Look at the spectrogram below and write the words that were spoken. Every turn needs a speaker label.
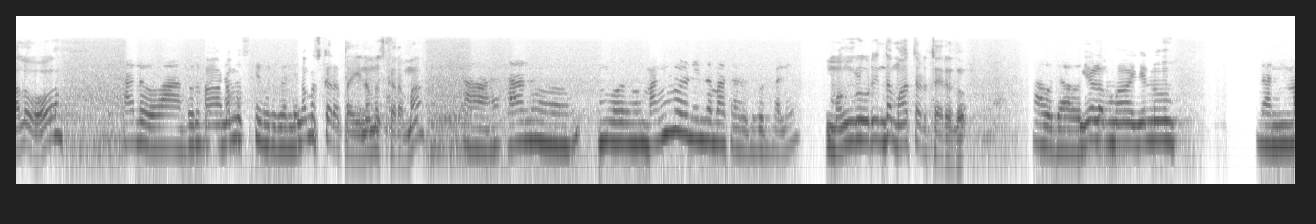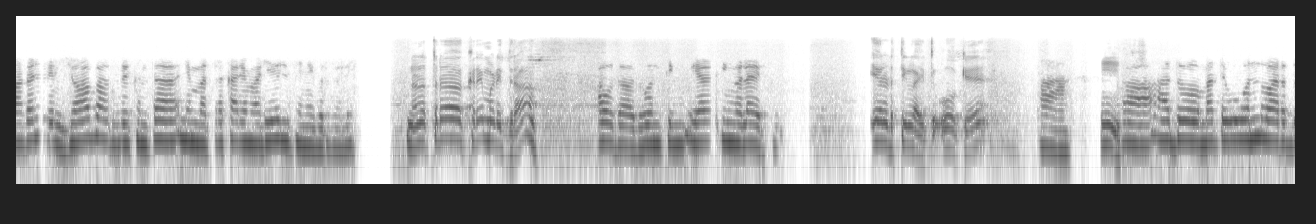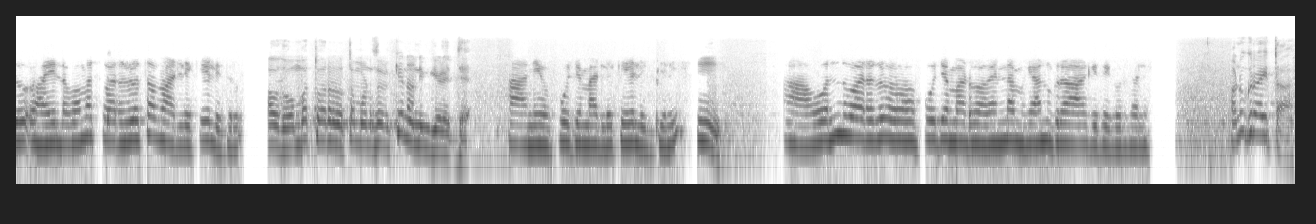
Speaker 1: Hello.
Speaker 2: Hello ನಮಸ್ತೆ ಗುರುಗಳೇ.
Speaker 1: ನಮಸ್ಕಾರ ತಾಯಿ ನಮಸ್ಕಾರಮ್ಮ.
Speaker 2: ನಾನು ಮಂಗಳೂರಿನಿಂದ ಮಾತಾಡೋದು ಗುರುಗಳೇ.
Speaker 1: ಮಂಗಳೂರಿಂದ ಮಾತಾಡ್ತಾ ಇರೋದು.
Speaker 2: ಹೌದೌದು.
Speaker 1: ಹೇಳಮ್ಮ ಏನು?
Speaker 2: ನನ್ನ ಮಗಳಿಗೆ ಜಾಬ್ ಆಗ್ಬೇಕಂತ ನಿಮ್ಮ ಹತ್ರ ಕರೆ ಮಾಡಿ ಹೇಳಿದ್ದೇನೆ ಗುರುಗಳೇ.
Speaker 1: ನನ್ನ ಹತ್ರ ಕರೆ ಮಾಡಿದ್ರಾ?
Speaker 2: ಹೌದೌದು ಒಂದ್ ತಿಂಗ್ ಎರಡು ತಿಂಗಳಾಯ್ತು.
Speaker 1: ಎರಡು ತಿಂಗಳಾಯ್ತು ಓಕೆ.
Speaker 2: ಹಾ. ಅದು ಮತ್ತೆ ಒಂದು ವಾರದ್ದು ಇಲ್ಲ ಒಂಬತ್ತು ವಾರ ವ್ರತ ಮಾಡ್ಲಿಕ್ಕೆ ಹೇಳಿದ್ರು.
Speaker 1: ಹೌದು ಒಂಬತ್ತು ವಾರ ವ್ರತ ಮಾಡೋದಕ್ಕೆ ನಾನು ನಿಮ್ಗೆ ಹೇಳಿದ್ದೆ.
Speaker 2: ಹಾ ನೀವು ಪೂಜೆ ಮಾಡ್ಲಿಕ್ಕೆ ಹೇಳಿದ್ದೀರಿ.
Speaker 1: ಹ್ಮ್.
Speaker 2: ಆ ಒಂದು ವಾರ ಪೂಜೆ ಮಾಡುವಾಗ ನಮಗೆ ಅನುಗ್ರಹ ಆಗಿದೆ ಗುರುಗಳೇ.
Speaker 1: ಅನುಗ್ರಹ ಆಯ್ತಾ?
